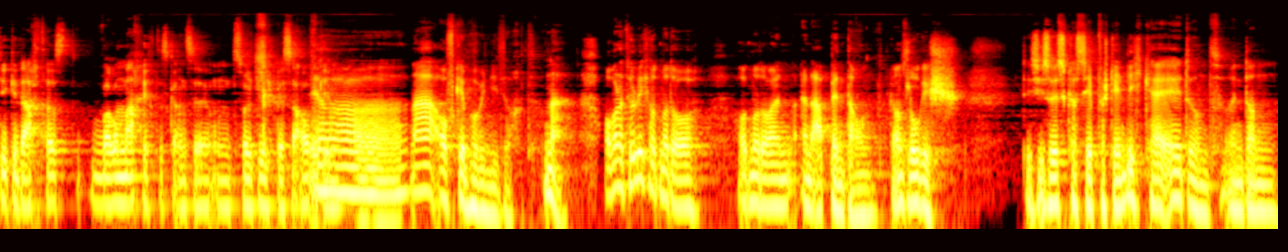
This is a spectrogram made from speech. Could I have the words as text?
dir gedacht hast, warum mache ich das Ganze und sollte ich besser aufgeben? Ja, nein, aufgeben habe ich nie gedacht. Nein. Aber natürlich hat man da, hat man da ein, ein Up and Down. Ganz logisch. Das ist alles keine Selbstverständlichkeit und wenn dann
